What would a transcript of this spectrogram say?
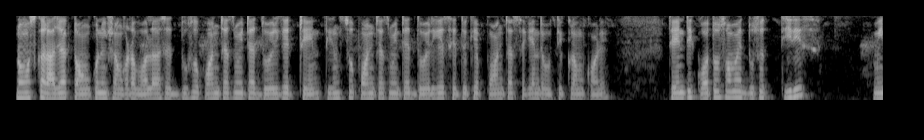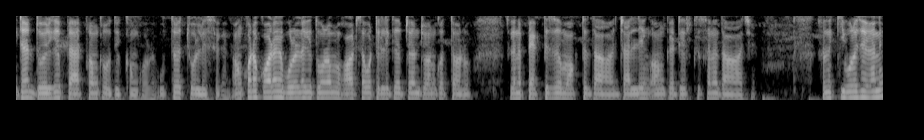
নমস্কার আজও একটা অঙ্ক নিয়ে সংখ্যাটা বলা আছে। দুশো পঞ্চাশ মিটার দৈর্ঘ্যের ট্রেন, তিনশো পঞ্চাশ মিটার দৈর্ঘ্যের সেতুকে পঞ্চাশ সেকেন্ডে অতিক্রম করে। ট্রেনটি কত সময়? দুশো তিরিশ মিটার দৈর্ঘ্যের প্ল্যাটফর্মকে অতিক্রম করবে। উত্তরে চল্লিশ সেকেন্ড। অঙ্কটা করার আগে বলে রাখি, তোমরা আমার হোয়াটসঅ্যাপ ও টেলিগ্রাম চ্যানেল জয়েন করতে পারো। সেখানে প্র্যাকটিস ও মক দেওয়া হয়, যার লিঙ্ক অঙ্কের ডিসক্রিপশানে দেওয়া আছে। এখানে কী বলেছে এখানে?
